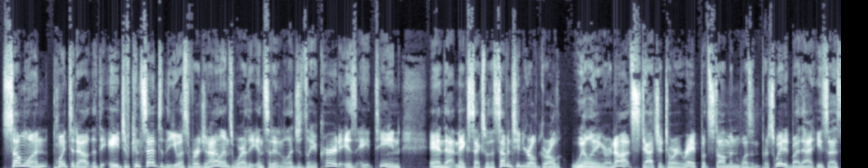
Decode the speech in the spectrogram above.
Someone pointed out that the age of consent in the U.S. Virgin Islands, where the incident allegedly occurred, is 18, and that makes sex with a 17 year old girl, willing or not, statutory rape. But Stallman wasn't persuaded by that. He says,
